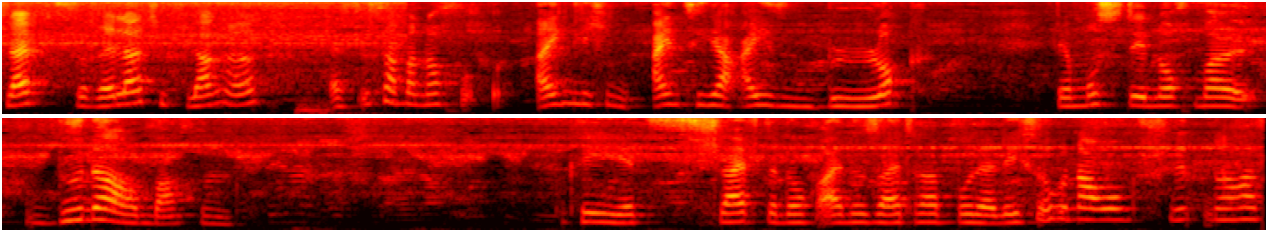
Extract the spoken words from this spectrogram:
Schleift relativ lange. Es ist aber noch eigentlich ein einziger Eisenblock. Der muss den noch mal dünner machen. Okay, jetzt schleift er noch eine Seite ab, wo der nicht so genau geschnitten hat.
